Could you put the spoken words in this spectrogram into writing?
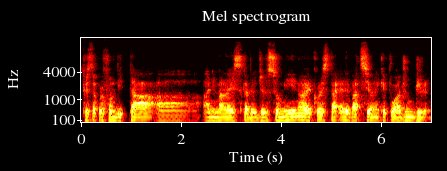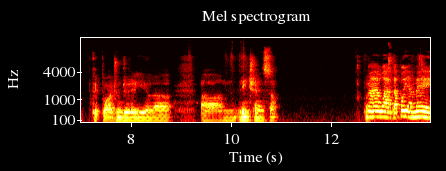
questa profondità ah, animalesca del gelsomino e questa elevazione che può aggiungere, che può aggiungere il, um, l'incenso. Poi- Ma guarda, poi a me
